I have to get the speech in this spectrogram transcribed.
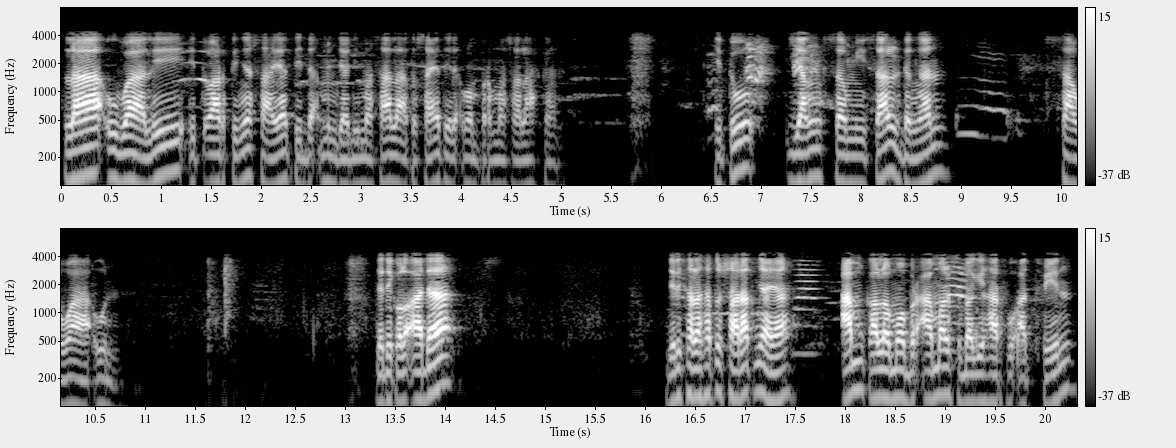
La ubali itu artinya saya tidak menjadi masalah atau saya tidak mempermasalahkan. Itu yang semisal dengan sawaun. Jadi kalau ada jadi salah satu syaratnya ya, am kalau mau beramal sebagai harfu atfin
